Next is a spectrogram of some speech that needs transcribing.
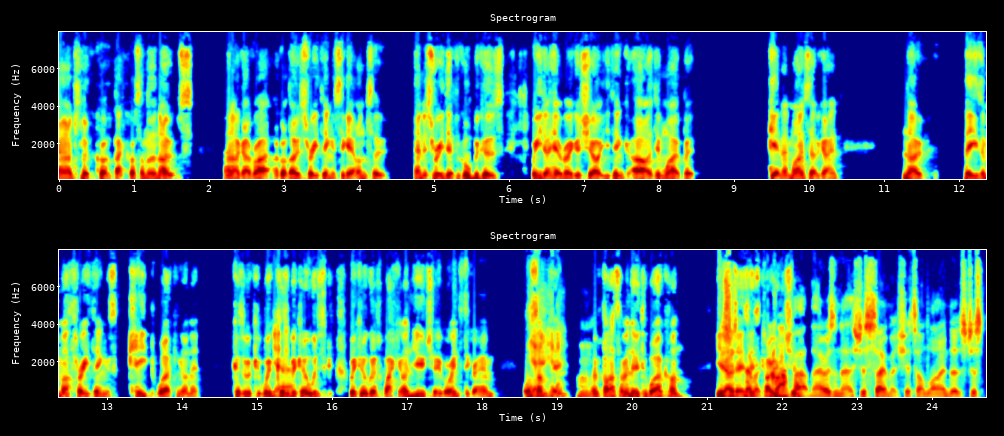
And I just look across, back across some of the notes and I go, right, I've got those three things to get onto. And it's really difficult Mm. because when you don't hit a very good shot, you think, oh, it didn't work. But getting that mindset of going, no, these are my three things. Keep working on it. Because we, we, Yeah. we can all just we can all just whack it on YouTube or Instagram or Yeah, something yeah. Hmm. and find something new to work on. You There's know, just there's so this much crap and- out there, isn't there? There's just so much shit online that's just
